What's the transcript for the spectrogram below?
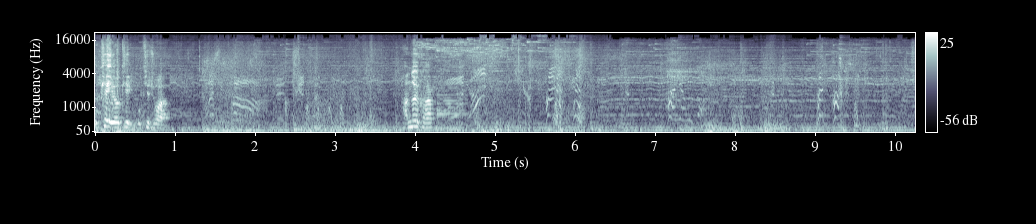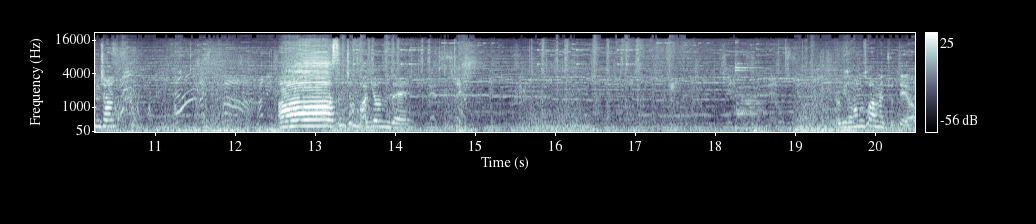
오케이, 오케이, 오케이, 좋아. 반월 각. 승천. 아, 승천 각이었는데. 여기서 황소하면 좋대요.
